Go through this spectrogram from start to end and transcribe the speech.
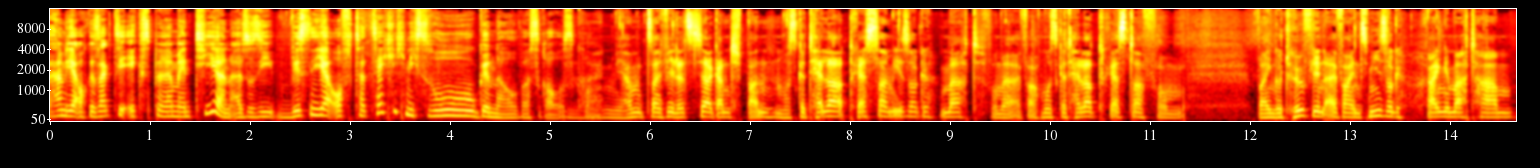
haben ja auch gesagt, Sie experimentieren. Also Sie wissen ja oft tatsächlich nicht so genau, was rauskommt. Nein, wir haben zum Beispiel letztes Jahr ganz spannend Muscatella Trester Miso gemacht, wo wir einfach Muscatella Trester vom Weingut Höflin einfach ins Miso reingemacht haben.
